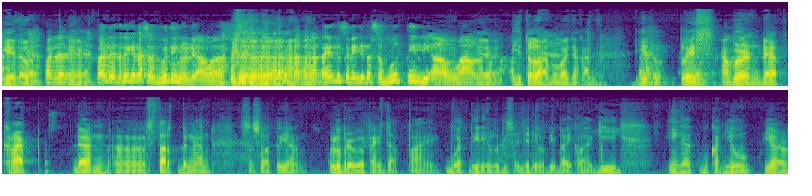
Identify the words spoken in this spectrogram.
Gitu loh. Padahal, Iya. padahal tadi kita sebutin loh di awal. Tadi kata-katanya tuh sering kita sebutin di awal. Ya, itulah pokoknya kan. Gitu. Please Oke. burn that crap dan eh, start dengan sesuatu yang lu benar-benar pengen capai. Buat diri lu bisa jadi lebih baik lagi. Ingat bukan new year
